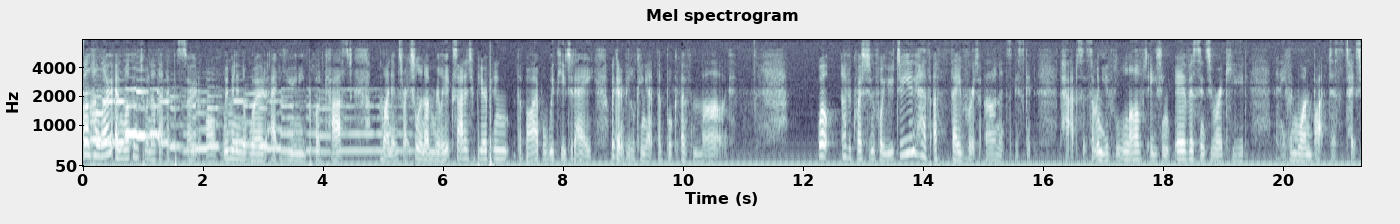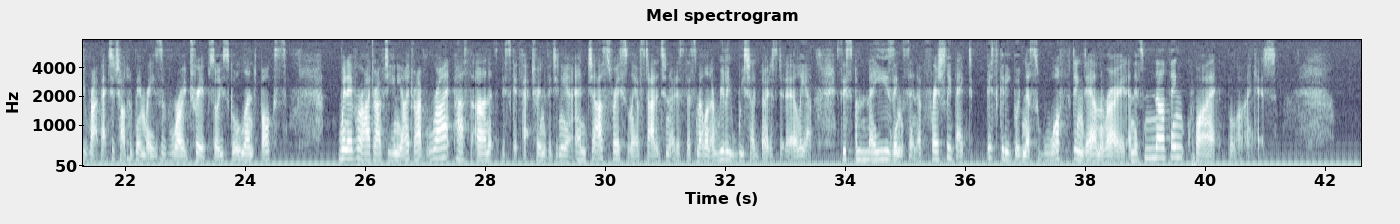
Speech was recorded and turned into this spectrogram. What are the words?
Well, hello, and welcome to another episode of Women in the Word at Uni podcast. My name's Rachel, and I'm really excited to be opening the Bible with you today. We're going to be looking at the book of Mark. Well, I have a question for you. Do you have a favourite Arnott's biscuit? Perhaps it's something you've loved eating ever since you were a kid, and even one bite just takes you right back to childhood memories of road trips or your school lunchbox whenever I drive to uni, I drive right past the Arnott's Biscuit Factory in Virginia, and just recently I've started to notice the smell, and I really wish I'd noticed it earlier. It's this amazing scent of freshly baked biscuity goodness wafting down the road, and there's nothing quite like it.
